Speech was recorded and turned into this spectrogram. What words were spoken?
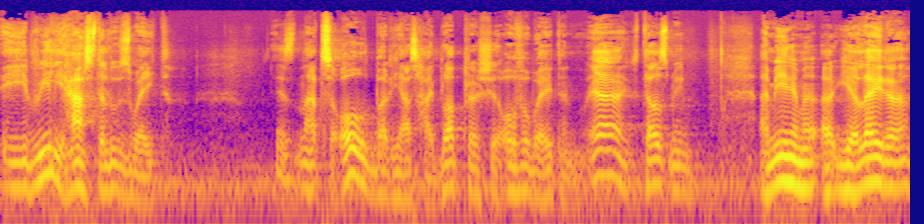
he really has to lose weight. He's not so old, but he has high blood pressure, overweight, and yeah, he tells me I meet him a, a year later,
